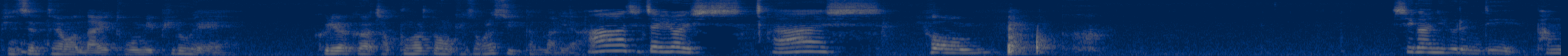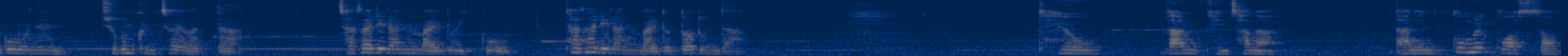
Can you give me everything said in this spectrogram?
빈센트 형은 나의 도움이 필요해 그래야 그가 작품 활동을 계속 할 수 있단 말이야 아 진짜 이런 씨. 아씨. 형 시간이 흐른 뒤 방고우는 죽음 근처에 왔다. 자살이라는 말도 있고 타살이라는 말도 떠돈다. 태호, 난 괜찮아. 나는 꿈을 꾸었어.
